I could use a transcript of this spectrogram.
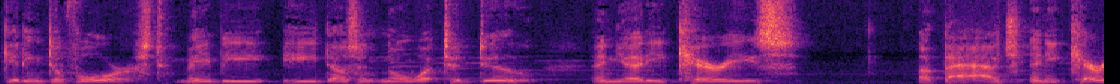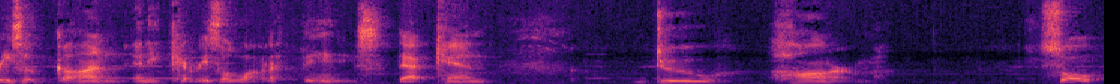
getting divorced. Maybe he doesn't know what to do. And yet he carries a badge and he carries a gun and he carries a lot of things that can do harm. So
